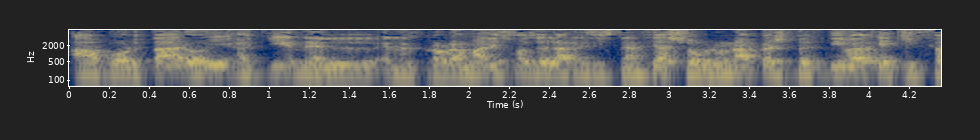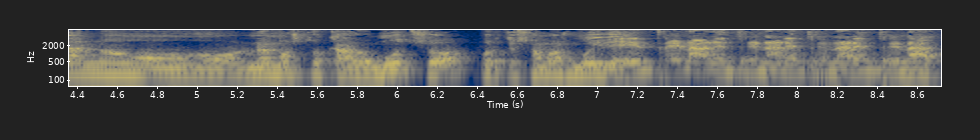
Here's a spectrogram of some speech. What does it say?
a, aportar hoy aquí en el, en el programa de Hijos de la Resistencia sobre una perspectiva que quizá no, no hemos tocado mucho, porque somos muy de entrenar, entrenar, entrenar, entrenar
